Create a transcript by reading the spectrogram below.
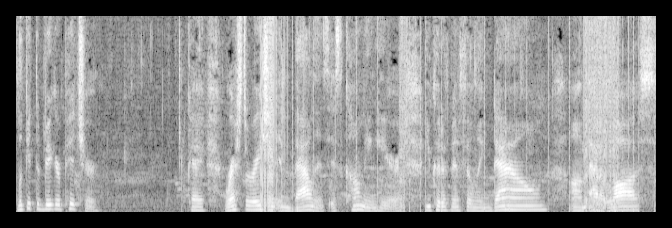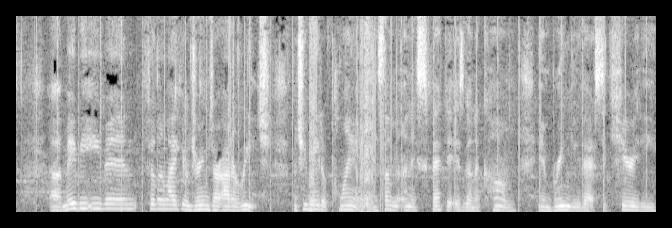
Look at the bigger picture. Okay, restoration and balance is coming here. You could have been feeling down, um, at a loss, uh, maybe even feeling like your dreams are out of reach, but you made a plan and something unexpected is going to come and bring you that security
